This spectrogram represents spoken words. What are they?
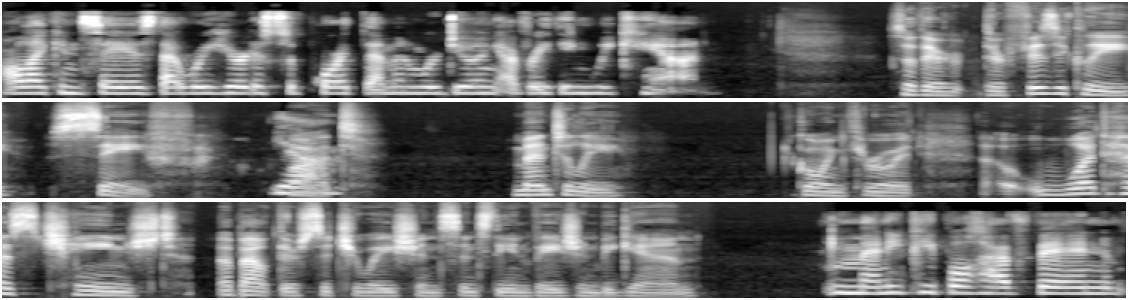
all I can say is that we're here to support them and we're doing everything we can. So they're they're physically safe, yeah. but mentally going through it. What has changed about their situation since the invasion began? Many people have been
